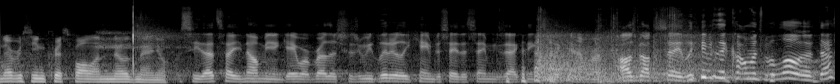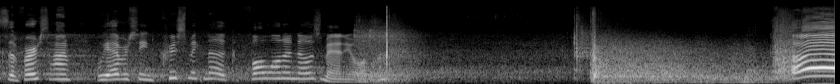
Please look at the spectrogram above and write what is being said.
Never seen Chris fall on a nose manual. See, that's how you know me and Gabe are brothers because we literally came to say the same exact things to the camera. I was about to say, leave in the comments below if that's the first time we ever seen Chris McNuck fall on a nose manual. Oh!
